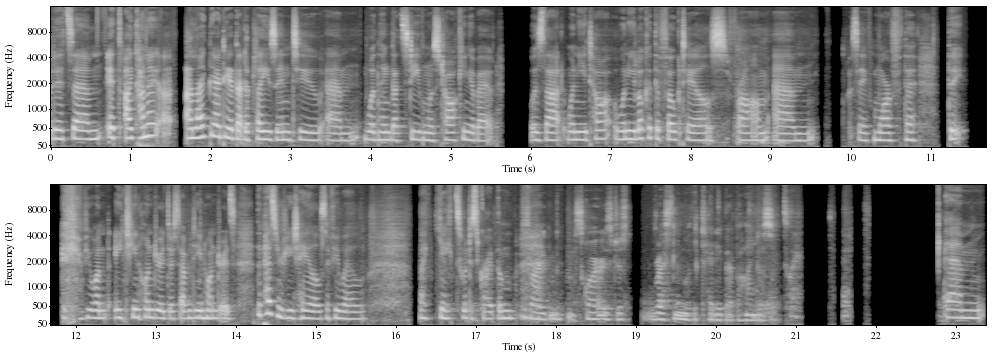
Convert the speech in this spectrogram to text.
But it's um it's I kind of I like the idea that it plays into um one thing that Stephen was talking about was that when you talk when you look at the folk tales from um say more of the the if you want 1800s or 1700s the peasantry tales if you will like Yeats would describe them Sorry, Squire is just wrestling with a teddy bear behind us. um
